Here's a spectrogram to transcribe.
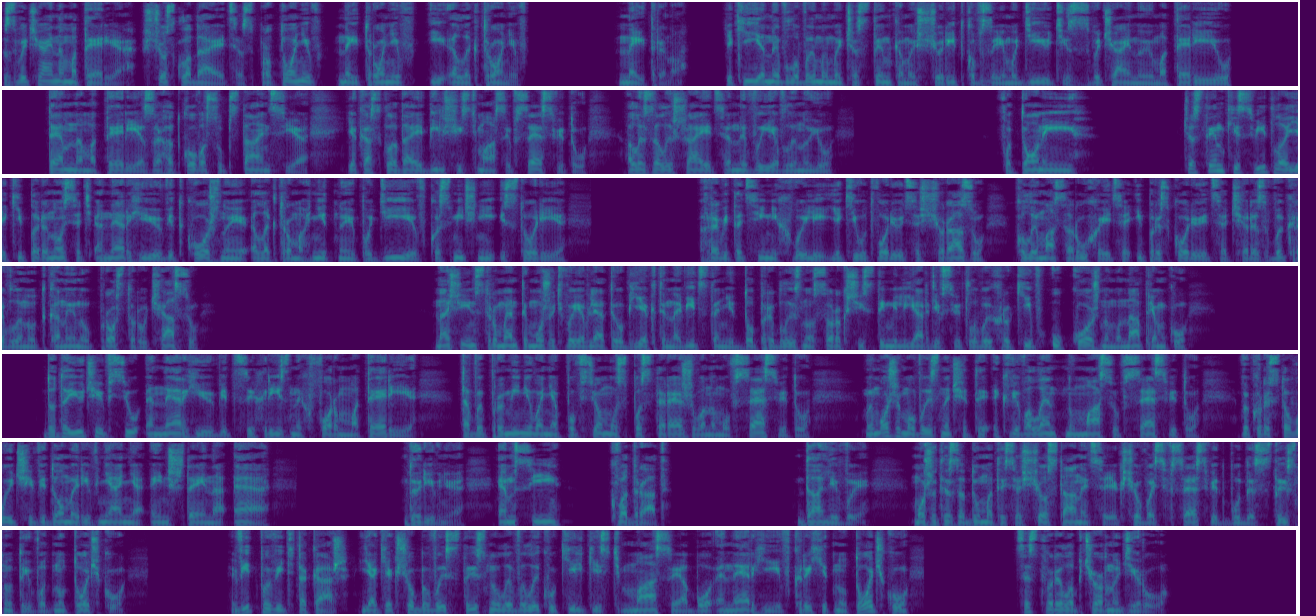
звичайна матерія, що складається з протонів, нейтронів і електронів, нейтрино, які є невловимими частинками, що рідко взаємодіють із звичайною матерією. Темна матерія загадкова субстанція, яка складає більшість маси Всесвіту, але залишається невиявленою. Фотони частинки світла, які переносять енергію від кожної електромагнітної події в космічній історії, гравітаційні хвилі, які утворюються щоразу, коли маса рухається і прискорюється через викривлену тканину простору часу. Наші інструменти можуть виявляти об'єкти на відстані до приблизно 46 мільярдів світлових років у кожному напрямку. Додаючи всю енергію від цих різних форм матерії та випромінювання по всьому спостережуваному всесвіту, ми можемо визначити еквівалентну масу всесвіту, використовуючи відоме рівняння Ейнштейна Е дорівнює МС квадрат. Далі ви можете задуматися, що станеться, якщо весь всесвіт буде стиснутий в одну точку. Відповідь така ж, як якщо би ви стиснули велику кількість маси або енергії в крихітну точку, це створило б чорну діру.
